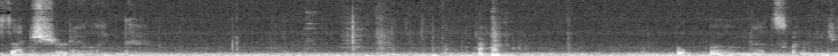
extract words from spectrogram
Where's that shirt I like? Oh, um, that's cringy.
